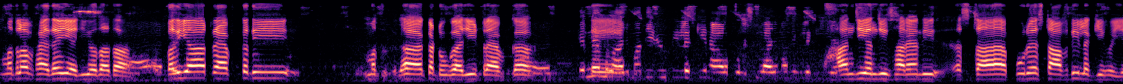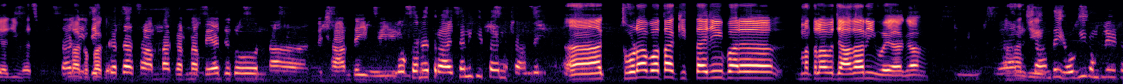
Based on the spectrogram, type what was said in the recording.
ਮਤਲਬ ਫਾਇਦਾ ਹੀ ਹੈ ਜੀ ਉਹਦਾ ਤਾਂ। ਵਧੀਆ ਟ੍ਰੈਫਿਕ ਦੀ ਮਤ- ਅਹ ਘਟੂਗਾ ਜੀ ਟ੍ਰੈਫਿਕ ਕਿੰਨੇ ਮੁਲਾਜ਼ਮਾਂ ਦੀ ਡਿਊਟੀ ਲੱਗੀ ਨਾਲ ਪੁਲਿਸ ਮੁਲਾਜ਼ਮਾਂ ਦੀ ਵੀ ਲੱਗੀ ਹੈ? ਹਾਂਜੀ ਹਾਂਜੀ ਸਾਰਿਆਂ ਦੀ ਸਟਾਫ ਪੂਰੇ ਸਟਾਫ ਦੀ ਲੱਗੀ ਹੋਈ ਹੈ ਜੀ ਵੈਸੇ ਸਾਡੀ ਲਗਭਗ। ਦਿੱਕਤ ਦਾ ਸਾਹਮਣਾ ਕਰਨਾ ਪਿਆ ਜਦੋਂ ਨਾ- ਨਿਸ਼ਾਨਦੇਹੀ ਹੋਈ। ਲੋਕਾਂ ਨੇ ਇਤਰਾਜ਼ ਤਾਂ ਨਹੀਂ ਕੀਤਾ ਨਿਸ਼ਾਨਦੇਹੀ? ਥੋੜਾ ਬਹੁਤਾ ਕੀਤਾ ਜੀ ਪਰ ਮਤਲਬ ਜ਼ਿਆਦਾ ਨਹੀਂ ਹੋਇਆਗਾ ਹਾਂਜੀ। ਨਿਸ਼ਾਨਦੇਹੀ ਹੋ ਗਈ ਕੰਪਲੀਟ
